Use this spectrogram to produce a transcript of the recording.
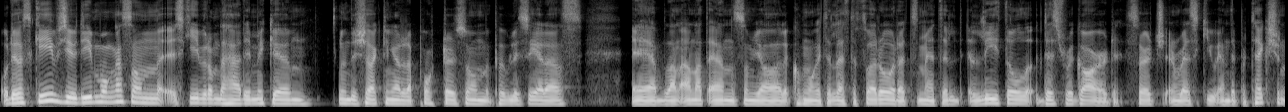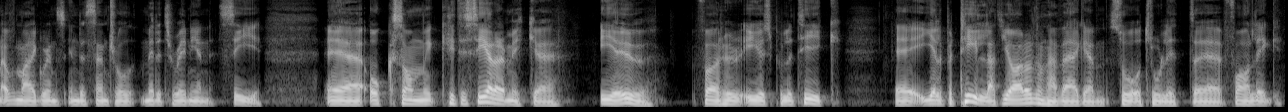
Och det skrivs ju, det är många som skriver om det här. Det är mycket mm, undersökningar och rapporter som publiceras. Eh, bland annat en som jag kommer ihåg att jag läste förra året som heter Lethal Disregard, Search and Rescue and the Protection of Migrants in the Central Mediterranean Sea. Eh, och som kritiserar mycket EU för hur EUs politik eh, hjälper till att göra den här vägen så otroligt eh, farlig.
